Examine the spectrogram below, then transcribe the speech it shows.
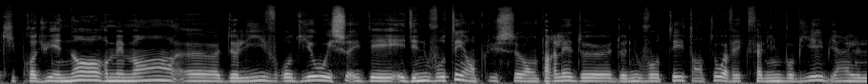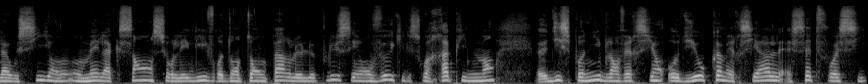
qui produit énormément de livres audio et, et, des, et, des, En plus, on parlait de, nouveautés tantôt avec Faline Bobier. Eh bien, là aussi, on, met l'accent sur les livres dont on parle le plus et on veut qu'il soit rapidement euh, disponible en version audio commerciale cette fois-ci.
